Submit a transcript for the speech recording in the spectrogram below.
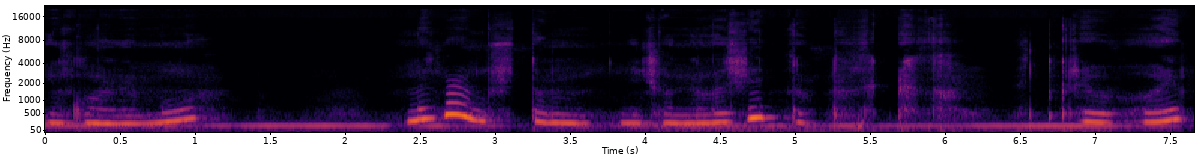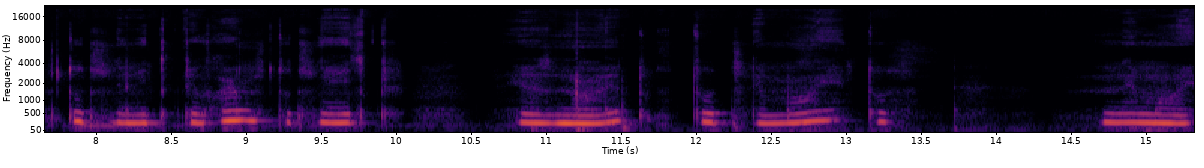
Нікого нема. Ми знаємо, що там нічого не лежить, то відкриваємо, тут не відкриваємо, тут не відкриваємо. Я знаю, тут, тут немає, тут немає.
